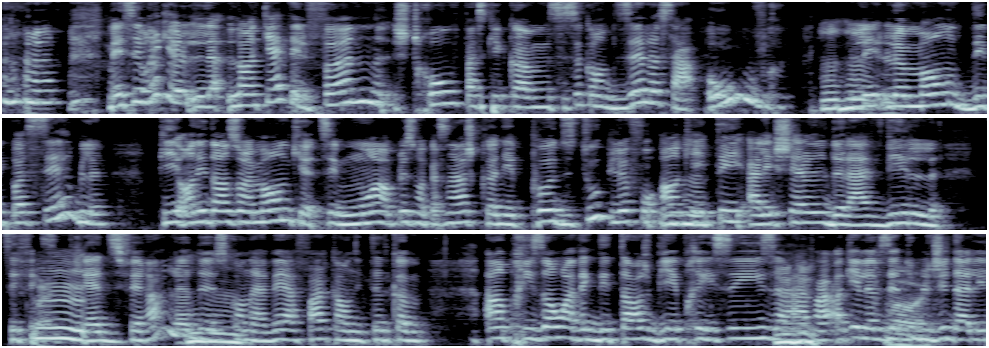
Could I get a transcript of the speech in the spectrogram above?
Mais c'est vrai que l'enquête est le fun, je trouve, parce que comme c'est ça qu'on disait, là, ça ouvre les- le monde des possibles. Puis on est dans un monde que, tu sais, moi, en plus, mon personnage connaît pas du tout. Puis là, il faut enquêter à l'échelle de la ville. C'est très différent là, de ce qu'on avait à faire quand on était comme en prison avec des tâches bien précises à faire. OK, là, vous êtes Ouais. obligé d'aller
